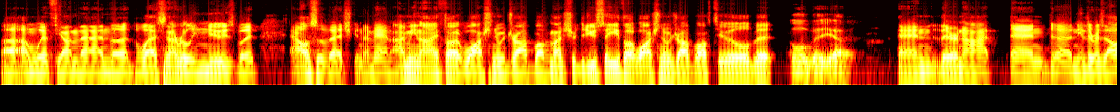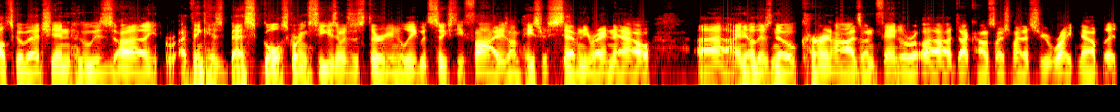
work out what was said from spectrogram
uh, I'm with you on that. And the, the last, not really news, but Alex Ovechkin. Man, I mean, I thought Washington would drop off. I'm not sure. Did you say you thought Washington would drop off too a little bit? A little bit, yeah. And they're not, and uh, neither is Alex Ovechkin, who is, uh, I think, his best goal scoring season was his third in the league with 65. He's on pace for 70 right now. Uh, I know there's no current odds on FanDuel.com uh, slash minus three right now, but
